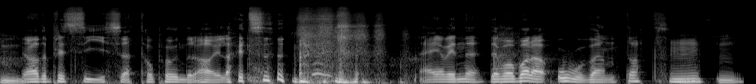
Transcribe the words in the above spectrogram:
Mm. Jag hade precis sett topp 100 highlights. Nej, jag vet inte. Det var bara oväntat. Mm. Mm.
